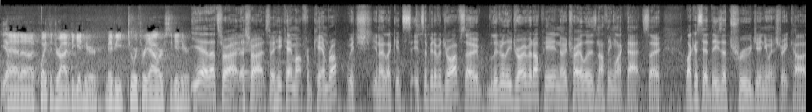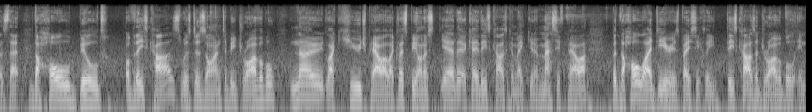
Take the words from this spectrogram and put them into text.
Yep. had uh, quite the drive to get here. Maybe two or three hours to get here. Yeah, that's right. That's right. So he came up from Canberra, which you know, like it's it's a bit of a drive. So literally drove it up here, no trailers, nothing like that. So, like I said, these are true, genuine street cars. That the whole build of these cars was designed to be drivable. No, like huge power. Like let's be honest. Yeah, okay. These cars can make you know massive power. But the whole idea is basically these cars are drivable in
